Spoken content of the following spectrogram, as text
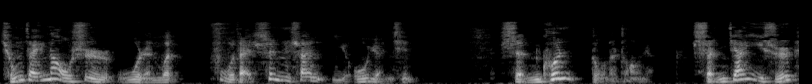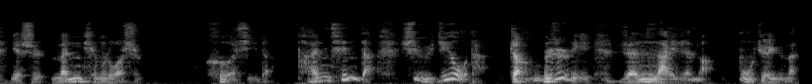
穷在闹市无人问，富在深山有远亲。”沈坤中了状元。沈家一时也是门庭若市，贺喜的、攀亲的、叙旧的，整日里人来人往，不绝于门。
